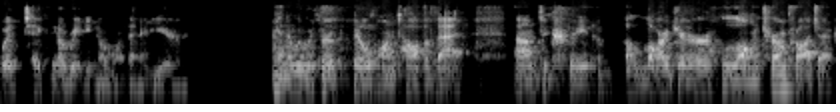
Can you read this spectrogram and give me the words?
would take no really no more than a year. And then we would sort of build on top of that um, to create a, a larger long-term project.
